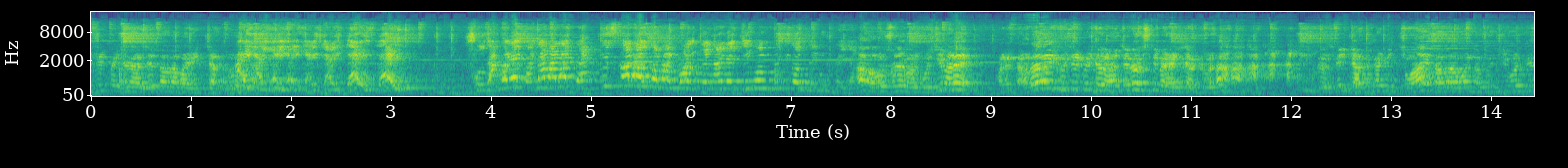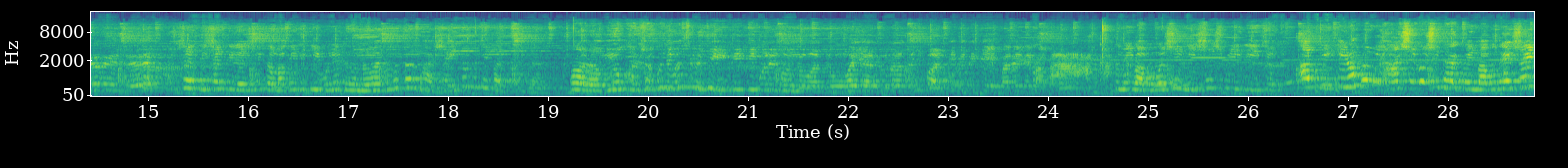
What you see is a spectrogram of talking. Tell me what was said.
মানে মানে, মানে দাদা আমার নতুন জীবন ফিরে দিয়েছে সত্যি কি বলে ধন্যবাদ দেবো? তার ভাষাই তো বুঝে পাচ্ছি না। আর আমিও ভাষা বুঝে পাচ্ছি না যে বলে ধন্যবাদ ভাই এত তুমি বাবু মশাই নিঃশ্বাস ফিরিয়ে দিয়েছ। আপনি কিরকমই হাসি খুশি থাকবেন বাবু মশাই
